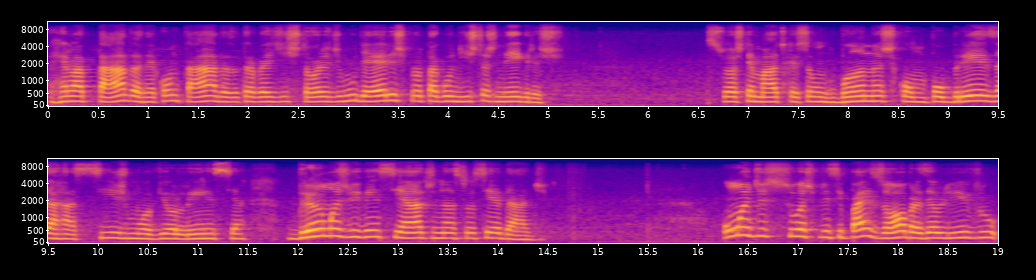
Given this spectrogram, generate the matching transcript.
relatadas, né, contadas através de histórias de mulheres protagonistas negras. Suas temáticas são urbanas, como pobreza, racismo, a violência, dramas vivenciados na sociedade. Uma de suas principais obras é o livro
